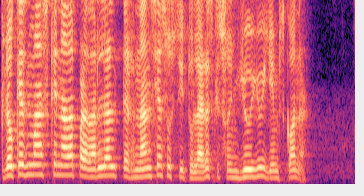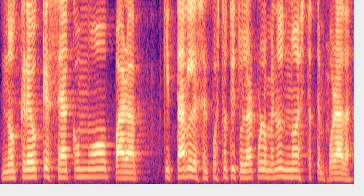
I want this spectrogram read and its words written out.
Creo que es más que nada para darle alternancia a sus titulares que son Juju y James Conner. No creo que sea como para quitarles el puesto titular, por lo menos no esta temporada.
